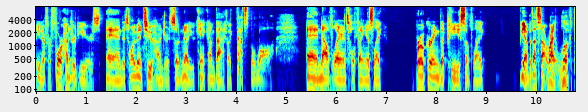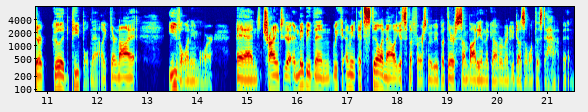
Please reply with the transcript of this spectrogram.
you know for 400 years and it's only been 200 so no you can't come back like that's the law and now valerian's whole thing is like brokering the peace of like yeah but that's not right look they're good people now like they're not evil anymore and trying to and maybe then we can, i mean it's still analogous to the first movie but there's somebody in the government who doesn't want this to happen.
